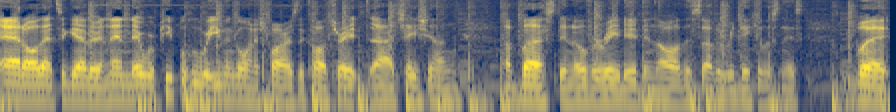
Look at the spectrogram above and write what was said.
add all that together, and then there were people who were even going as far as to call uh, Chase Young a bust and overrated and all this other ridiculousness. But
